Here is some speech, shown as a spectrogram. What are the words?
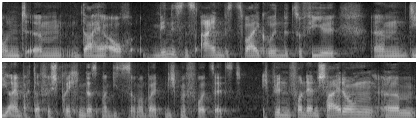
und ähm, daher auch mindestens ein bis zwei Gründe zu viel, ähm, die einfach dafür sprechen, dass man diese Zusammenarbeit nicht mehr fortsetzt. Ich bin von der Entscheidung, ähm,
